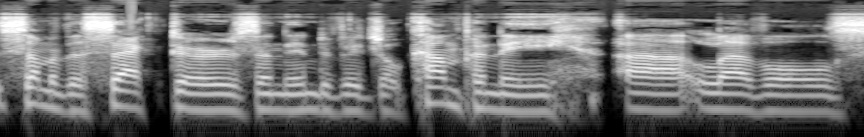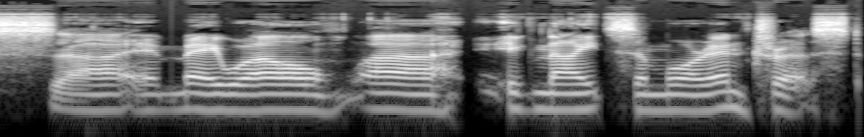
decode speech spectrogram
some of the sectors and individual company uh, levels, uh, it may well uh, ignite some more interest.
